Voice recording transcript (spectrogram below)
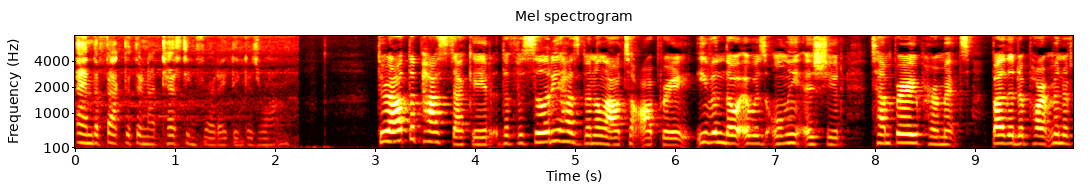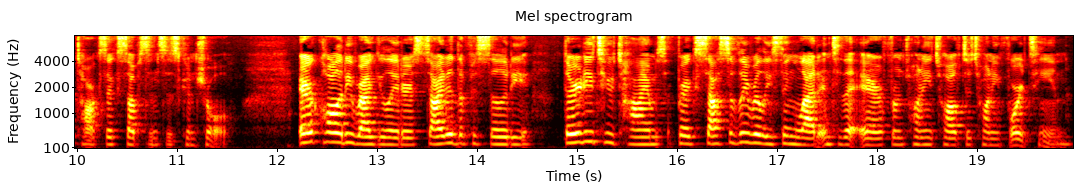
and the fact that they're not testing for it, I think, is wrong. Throughout the past decade, the facility has been allowed to operate, even though it was only issued temporary permits by the Department of Toxic Substances Control. Air quality regulators cited the facility 32 times for excessively releasing lead into the air from 2012 to 2014.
